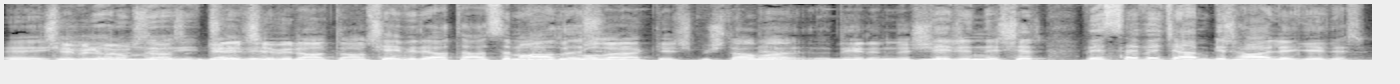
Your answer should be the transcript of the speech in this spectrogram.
e, Çevirmemiz yorumluyoruz. Gene çeviri hatası. Çeviri hatası mallaşır. olarak geçmişti ama Evet. derinleşir. Derinleşir ve sevecen bir hale gelir.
